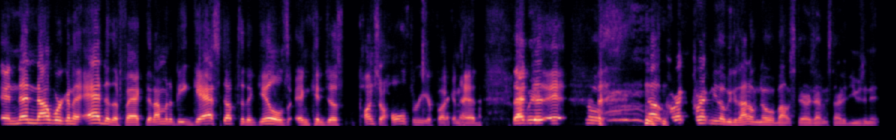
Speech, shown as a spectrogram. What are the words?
And then now we're going to add to the fact that I'm going to be gassed up to the gills and can just punch a hole through your fucking head. That Wait, it- So now, correct correct me though, because I don't know about steroids. I haven't started using it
